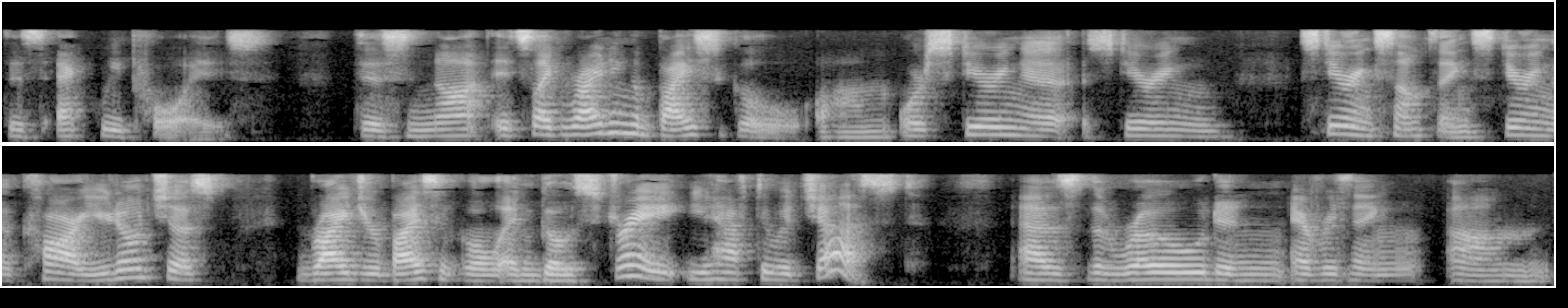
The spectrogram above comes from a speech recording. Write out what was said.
this equipoise this not it's like riding a bicycle um, or steering a steering steering something steering a car. You don't just ride your bicycle and go straight. You have to adjust as the road and everything um,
